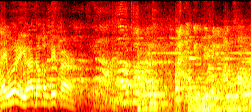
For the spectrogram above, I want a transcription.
Hey Woody, you're a double dipper. I didn't.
